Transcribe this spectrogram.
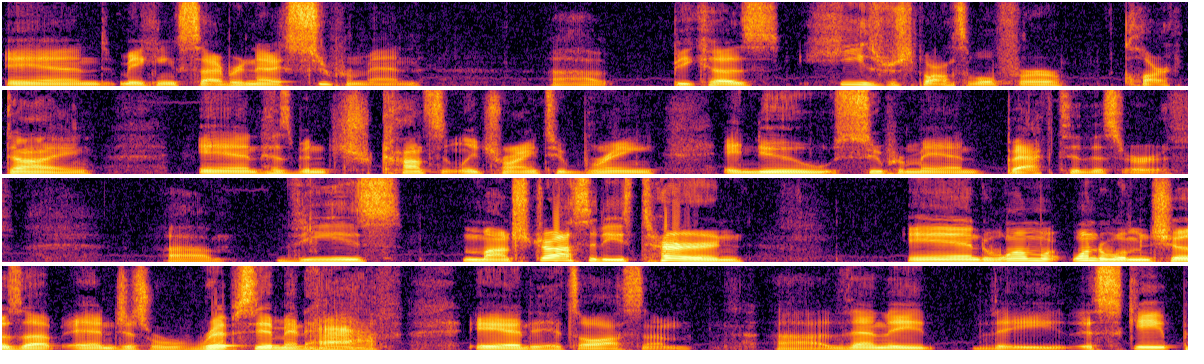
and making cybernetic Supermen uh, because he's responsible for Clark dying and has been tr- constantly trying to bring a new Superman back to this Earth. Um, these monstrosities turn, and one, Wonder Woman shows up and just rips him in half, and it's awesome. Uh, then they they escape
